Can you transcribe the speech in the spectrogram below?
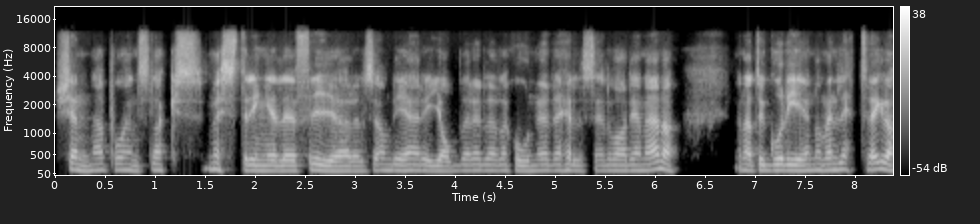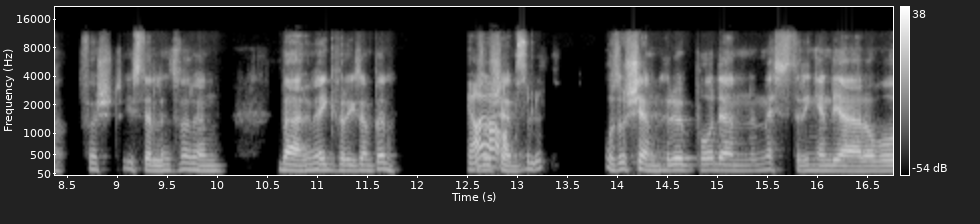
känna på en slags mästring eller frigörelse, om det är i jobb eller relationer eller hälsa eller vad det än är. Då. Men att du går igenom en lättvägg då, först istället för en bärvägg f.eks. exempel. Ja, ja, absolutt. Og så kjenner du på den mestringen det er av å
